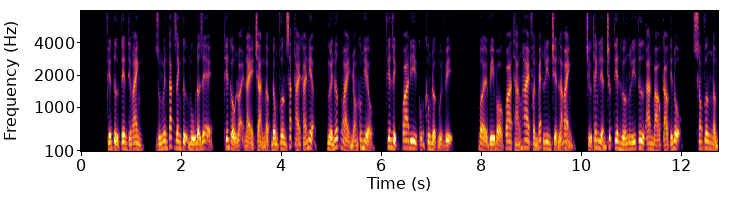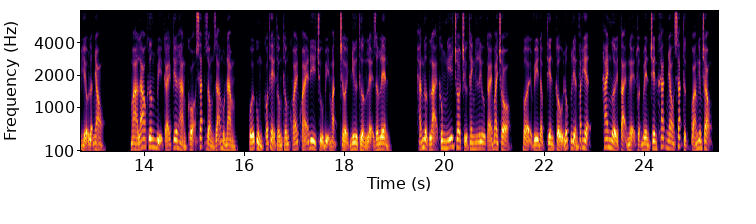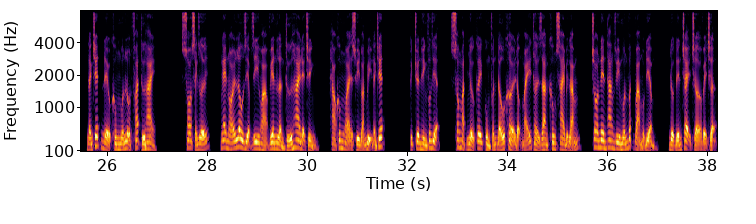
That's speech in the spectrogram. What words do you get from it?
Phiến tử tên tiếng anh, dùng nguyên tắc danh tự mũ đỡ dễ, thiên cầu loại này tràn ngập đông phương sắc thái khái niệm, người nước ngoài nhóm không hiểu, phiên dịch qua đi cũng không được mùi vị. Bởi vì bỏ qua tháng hai phần berlin triển lãm ảnh, trừ thanh liền trước tiên hướng lý tư an báo cáo tiến độ, song phương ngầm hiểu lẫn nhau mà lao khương bị cái kia hàng cọ sắt dòng dã một năm, cuối cùng có thể thống thống khoái khoái đi chủ bị mặt trời như thường lệ dâng lên. Hắn ngược lại không nghĩ cho trừ thanh lưu cái vai trò, bởi vì đập thiên cầu lúc liền phát hiện, hai người tại nghệ thuật bên trên khác nhau xác thực quá nghiêm trọng, đánh chết đều không muốn lột phát thứ hai. So sánh dưới, nghe nói lâu diệp di hòa viên lần thứ hai đệ trình, hào không ngoài suy đoán bị đánh chết. Kịch truyền hình phương diện sau mặt nhựa cây cùng phấn đấu khởi động máy thời gian không sai biệt lắm, cho nên thang duy muốn vất vả một điểm, được đến chạy trở về trận.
